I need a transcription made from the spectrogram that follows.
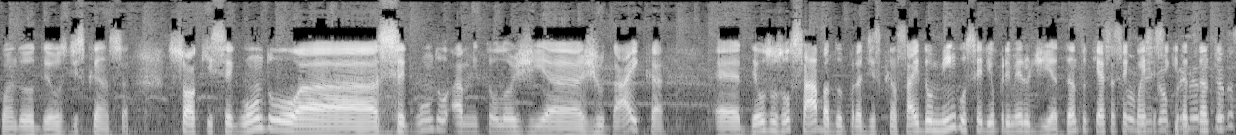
quando Deus descansa. Só que segundo a segundo a mitologia judaica, é, Deus usou sábado para descansar e domingo seria o primeiro dia, tanto que essa sequência domingo seguida é tanto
